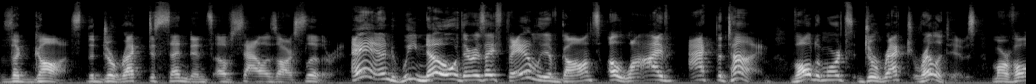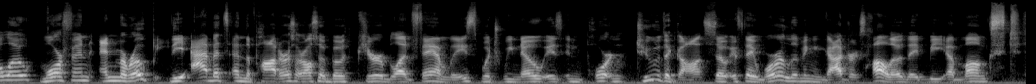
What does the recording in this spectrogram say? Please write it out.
the Gaunts, the direct descendants of Salazar Slytherin. And we know there is a family of Gaunts alive at the time. Voldemort's direct relatives, Marvolo, Morphin, and Merope. The Abbotts and the Potters are also both pure blood families, which we know is important to the Gaunts, so if they were living in Godric's Hollow, they'd be amongst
